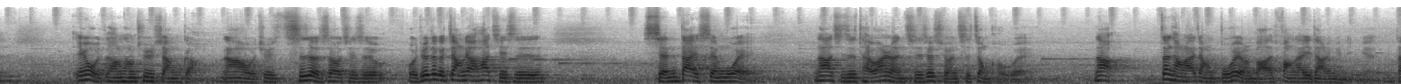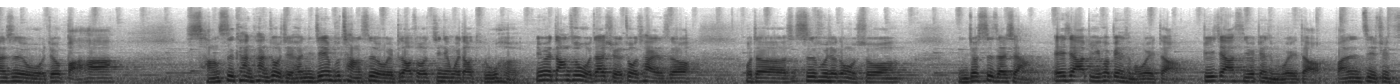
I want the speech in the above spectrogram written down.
因为我常常去香港，那我去吃的时候，其实我觉得这个酱料它其实咸带鲜味。那其实台湾人其实就喜欢吃重口味。那正常来讲不会有人把它放在意大利面里面，但是我就把它尝试看看做结合。你今天不尝试，我也不知道说今天味道如何。因为当初我在学做菜的时候，我的师傅就跟我说，你就试着想 A 加 B 会变什么味道，B 加 C 会变什么味道，反正你自己去。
